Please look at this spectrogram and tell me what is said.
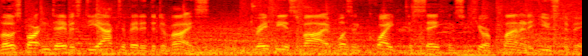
Although Spartan Davis deactivated the device, Draetheon 5 wasn't quite the safe and secure planet it used to be.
